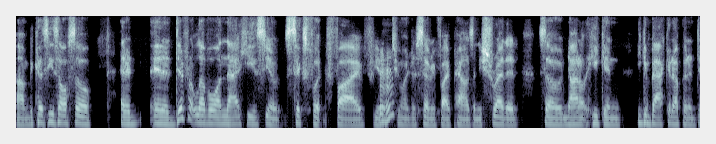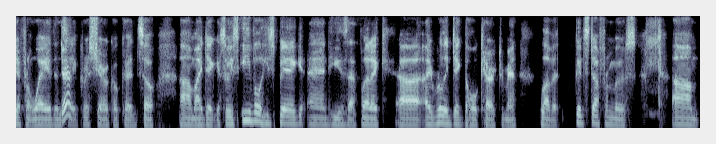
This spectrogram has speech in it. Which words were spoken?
um, because he's also at a at a different level in that he's you know six foot five, you know, Mhm. two hundred seventy five pounds, and he's shredded. So not he can he can back it up in a different way than Yeah. say Chris Jericho could. So um, I dig it. So he's evil, he's big, and he's athletic. Uh, I really dig the whole character, man. Love it. Good stuff from Moose. Um,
